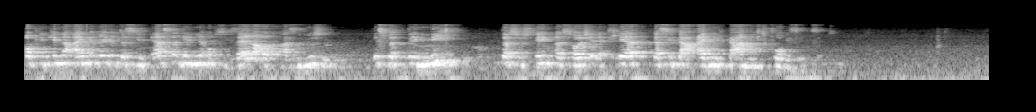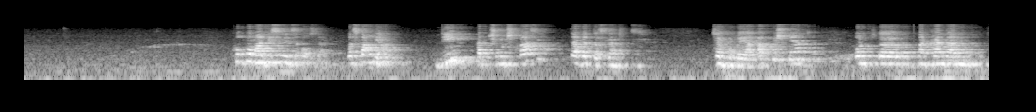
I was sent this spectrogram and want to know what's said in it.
auf die Kinder eingeredet, dass sie in erster Linie auf sich selber aufpassen müssen. Es wird denen nicht das System als solche erklärt, dass sie da eigentlich gar nicht vorgesehen sind. Gucken wir mal ein bisschen ins Ausland. Was machen wir? Wien hat Schulstraßen, da wird das Land temporär abgesperrt und äh, man kann dann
